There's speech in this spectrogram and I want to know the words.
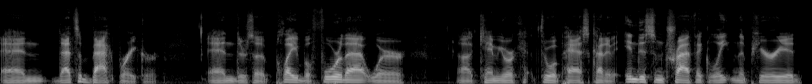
And that's a backbreaker. And there's a play before that where uh, Cam York threw a pass kind of into some traffic late in the period.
